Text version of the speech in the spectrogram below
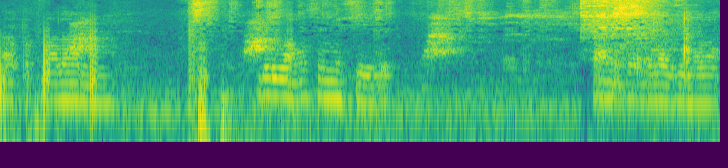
dapat malaman doon ako sumisilip. Sana ba nila ginawa?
